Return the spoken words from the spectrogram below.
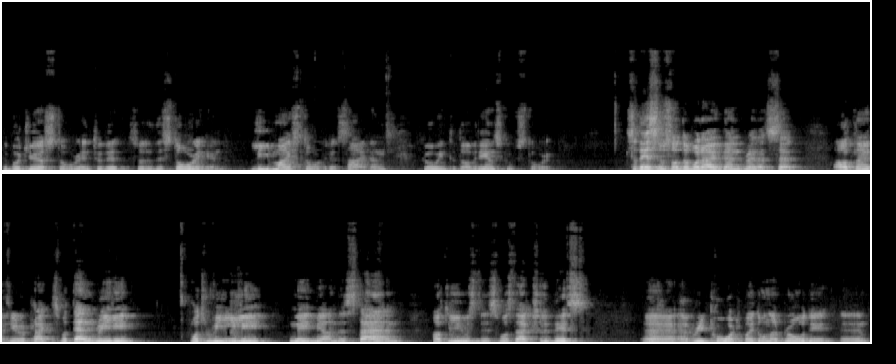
the Bourdieu story and to the sort of the story and leave my story aside and go into David Enskog's story. So this is sort of what I then read and said. outline theory of practice. But then really, what really made me understand how to use this was actually this uh, report by Donald Broady, um,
